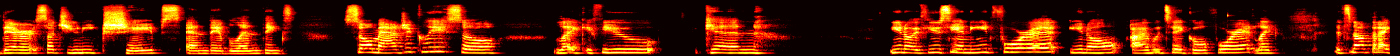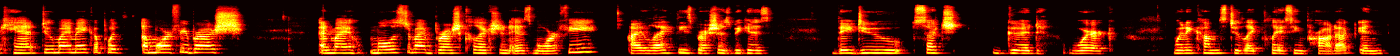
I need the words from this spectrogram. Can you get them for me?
They're such unique shapes and they blend things so magically. So like if you can, you know, if you see a need for it, you know, I would say go for it. Like it's not that I can't do my makeup with a Morphe brush and my most of my brush collection is Morphe. I like these brushes because they do such good work when it comes to like placing product in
